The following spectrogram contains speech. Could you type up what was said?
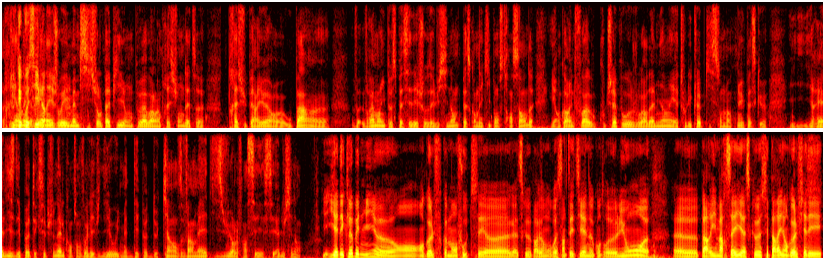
rien est n'est- joué. Mm. Même si sur le papier, on peut avoir l'impression d'être très supérieur euh, ou pas. euh, Vraiment, il peut se passer des choses hallucinantes parce qu'en équipe, on se transcende. Et encore une fois, coup de chapeau aux joueurs d'Amiens et à tous les clubs qui se sont maintenus parce que ils réalisent des putts exceptionnels. Quand on voit les vidéos, ils mettent des putts de 15, 20 mètres, ils hurlent. Enfin, c'est hallucinant. Il y a des clubs ennemis euh, en, golf comme en foot. C'est euh, est-ce que par exemple on voit Saint-Étienne contre Lyon, euh, Paris, Marseille. Est-ce que c'est pareil en golf? Il y a des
